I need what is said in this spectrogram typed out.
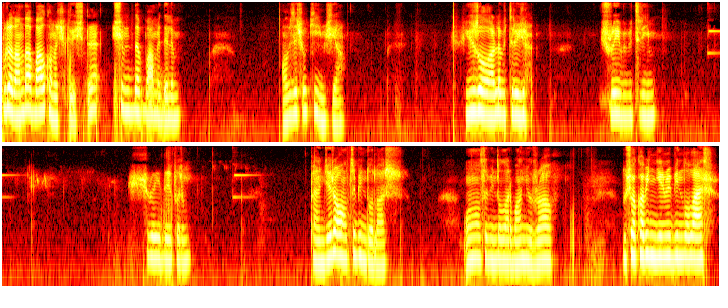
Buradan da balkona çıkıyor işte. Şimdi devam edelim. Avize çok iyiymiş ya. 100 dolarla bitireceğim. Şurayı bir bitireyim. Şurayı da yaparım. Pencere 6000 dolar. 16 bin dolar banyo raf. Duşakabin 20 bin dolar.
